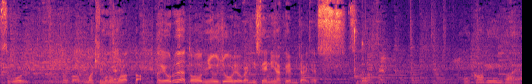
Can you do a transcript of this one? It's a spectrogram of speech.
すごいなんか巻物もらった。なんか夜だと入場料が2200円みたいです。すごい。おかげ岩や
